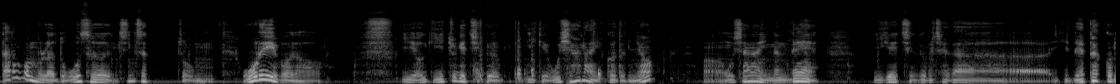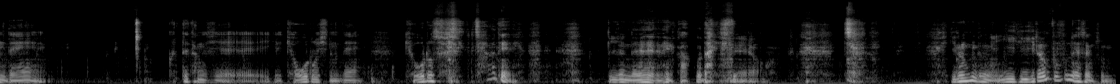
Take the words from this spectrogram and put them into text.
다른 건 몰라도 옷은 진짜 좀 오래 입어요. 이 여기 이쪽에 지금 이게 옷이 하나 있거든요. 어, 옷이 하나 있는데 이게 지금 제가 이게 네파 건데 그때 당시에 이게 겨울 옷인데 겨울 옷을 차 안에 1년 내내 갖고 다니네요. 참, 이런 부- 이, 이런 부분에서는 좀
